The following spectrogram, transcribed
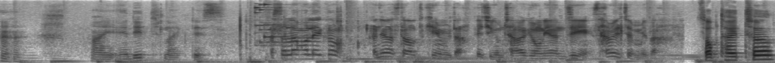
I edit like this. Assalamualaikum. 안녕하세요 다우드김입니다 네, 지금 자가격리한 지 3일째입니다 Subtitle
